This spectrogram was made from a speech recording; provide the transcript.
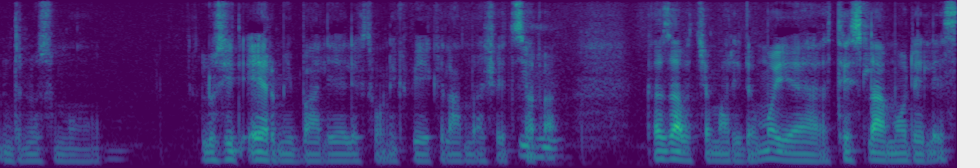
በምንድነው ስሙ? Lucid Air የሚባል የ electronic vehicle አምራች የተሰራ ከዛ በተጨማሪ ደግሞ የ Tesla Model S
